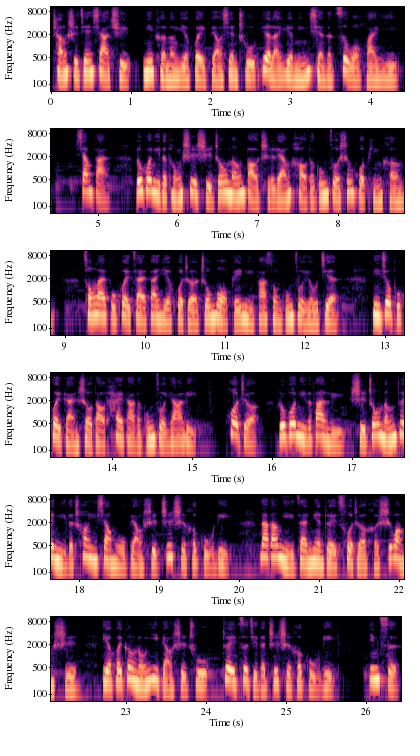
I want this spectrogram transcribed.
长时间下去，你可能也会表现出越来越明显的自我怀疑。相反，如果你的同事始终能保持良好的工作生活平衡，从来不会在半夜或者周末给你发送工作邮件，你就不会感受到太大的工作压力。或者，如果你的伴侣始终能对你的创意项目表示支持和鼓励，那当你在面对挫折和失望时，也会更容易表示出对自己的支持和鼓励。因此，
